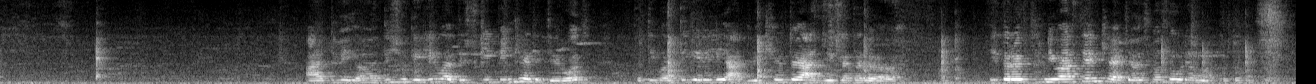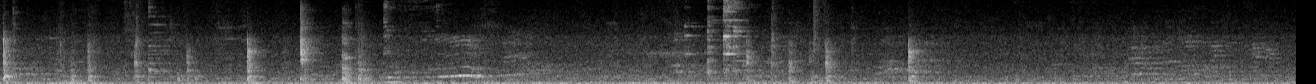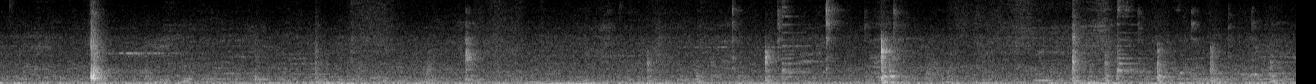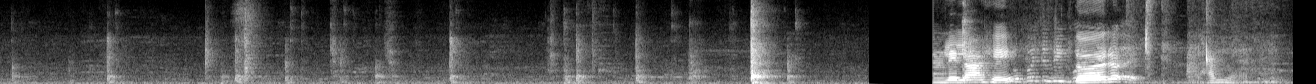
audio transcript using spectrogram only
आदवी दिशू गेली वरती स्किपिंग खेळते ती रोज. तर ती वरती गेलेली आदवी खेळतोय. आदवीला तर इतर थंडी वाजते खेळायच्या वेळेस मग उड्या मारतो तो. आणलेला आहे. तर.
